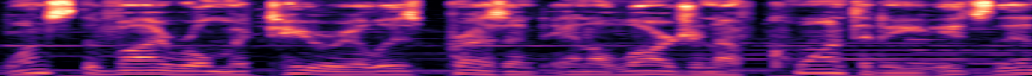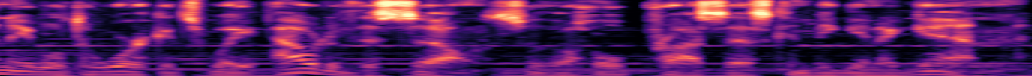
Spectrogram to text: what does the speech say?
Once the viral material is present in a large enough quantity, it's then able to work its way out of the cell, so the whole process can begin again.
